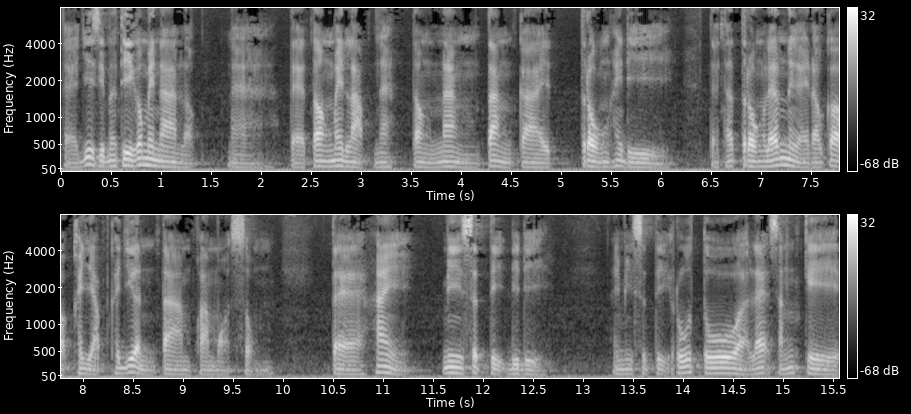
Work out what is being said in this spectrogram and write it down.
แต่ 20 นาทีก็ไม่นานหรอกนะแต่ต้องไม่หลับนะ ต้องนั่งตั้งกายตรงให้ดี แต่ถ้าตรงแล้วเหนื่อยเราก็ขยับขยื่นตามความเหมาะสม แต่ให้มีสติดีๆ ให้มีสติรู้ตัวและสังเกต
